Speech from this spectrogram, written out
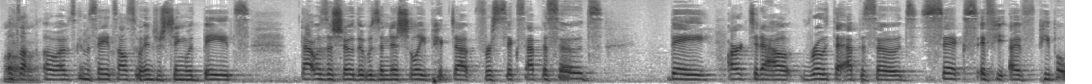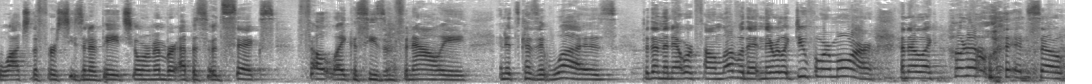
What's up? Oh, I was going to say it's also interesting with Bates. That was a show that was initially picked up for six episodes. They arced it out, wrote the episodes. Six, if, you, if people watch the first season of Bates, you'll remember episode six felt like a season finale. And it's because it was. But then the network fell in love with it and they were like, do four more. And they're like, oh no. And so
